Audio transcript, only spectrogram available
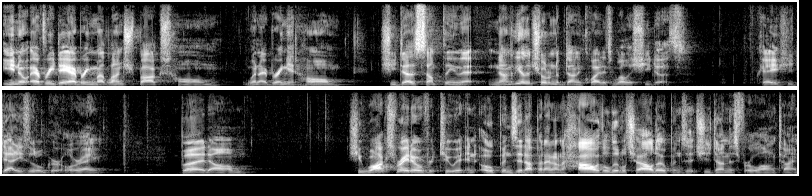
you know, every day I bring my lunchbox home, when I bring it home, she does something that none of the other children have done quite as well as she does. Okay, she's daddy's little girl, all right? But um, she walks right over to it and opens it up. And I don't know how the little child opens it. She's done this for a long time.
